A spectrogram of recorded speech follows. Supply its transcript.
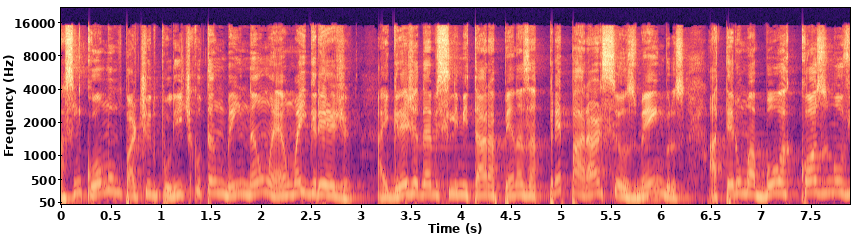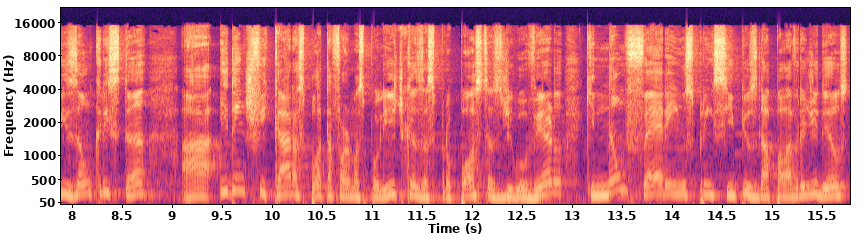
Assim como um partido político também não é uma igreja. A igreja deve se limitar apenas a preparar seus membros a ter uma boa cosmovisão cristã, a identificar as plataformas políticas, as propostas de governo que não ferem os princípios da palavra de Deus,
